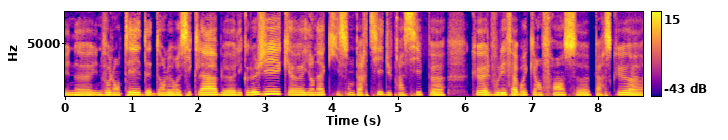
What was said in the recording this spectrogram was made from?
une, une volonté d'être dans le recyclable, euh, l'écologique. Euh, il y en a qui sont partis du principe euh, qu'elles voulaient fabriquer en France parce que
